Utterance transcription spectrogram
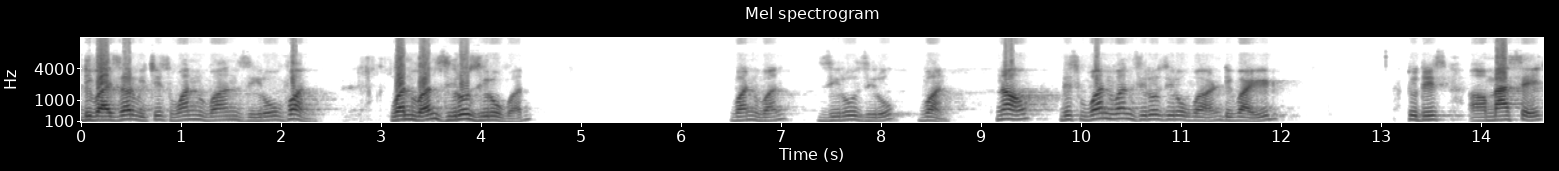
divisor which is 1101 11001 11001 now this 11001 divide to this uh, message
